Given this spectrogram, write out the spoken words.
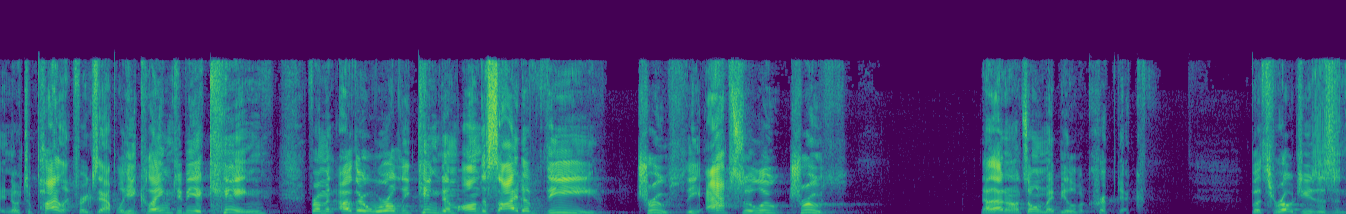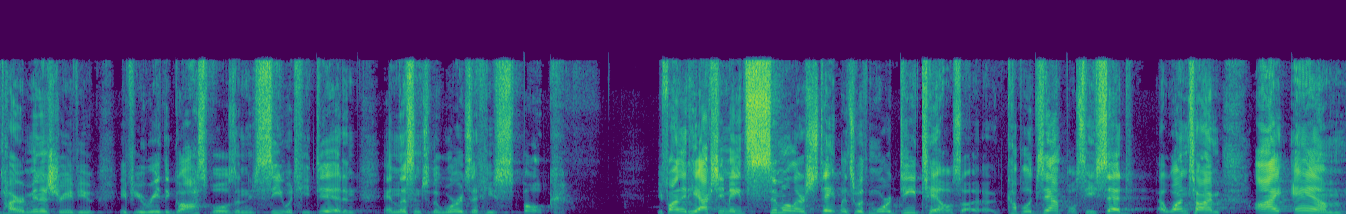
you know, to Pilate, for example, he claimed to be a king from an otherworldly kingdom on the side of the truth, the absolute truth. Now, that on its own might be a little bit cryptic. But throughout Jesus' entire ministry, if you, if you read the Gospels and see what he did and, and listen to the words that he spoke, you find that he actually made similar statements with more details. A couple examples. He said at one time, I am,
